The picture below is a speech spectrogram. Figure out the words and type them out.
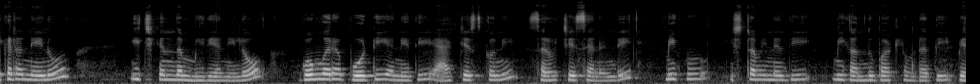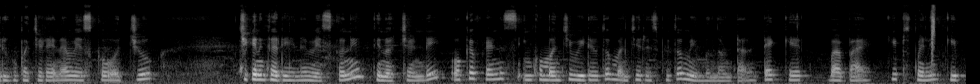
ఇక్కడ నేను ఈ చికెన్ దమ్ బిర్యానీలో గోంగూర బోటి అనేది యాడ్ చేసుకొని సర్వ్ చేశానండి. మీకు ఇష్టమైనది మీకు అందుబాటులో ఉన్నది పెరుగు పచ్చడి అయినా వేసుకోవచ్చు చికెన్ కర్రీ అయినా వేసుకొని తినొచ్చండి. ఓకే ఫ్రెండ్స్ ఇంకో మంచి వీడియోతో మంచి రెసిపీతో మీ ముందు ఉంటాను take care bye bye. Keep smiling keep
